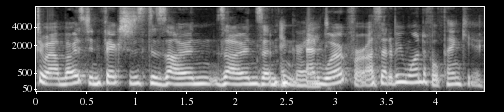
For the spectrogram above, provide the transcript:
to our most infectious zone zones and Agreed. and work for us. That'd be wonderful. Thank you.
